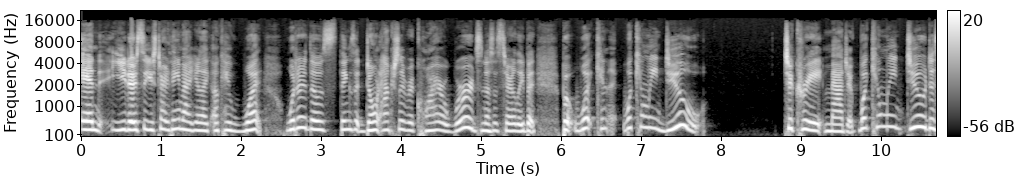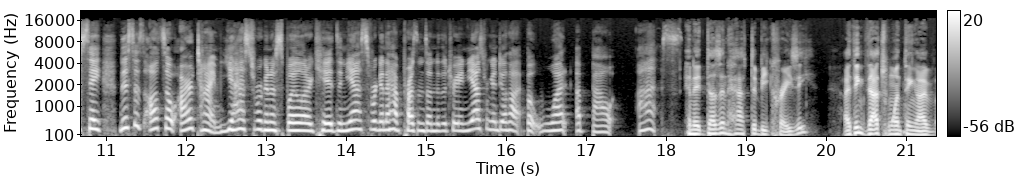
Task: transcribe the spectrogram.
And you know, so you start thinking about it, you're like, okay, what what are those things that don't actually require words necessarily, but but what can what can we do to create magic? What can we do to say, this is also our time? Yes, we're going to spoil our kids. And yes, we're going to have presents under the tree. And yes, we're going to do all that. But what about us? And it doesn't have to be crazy. I think that's one thing I've,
